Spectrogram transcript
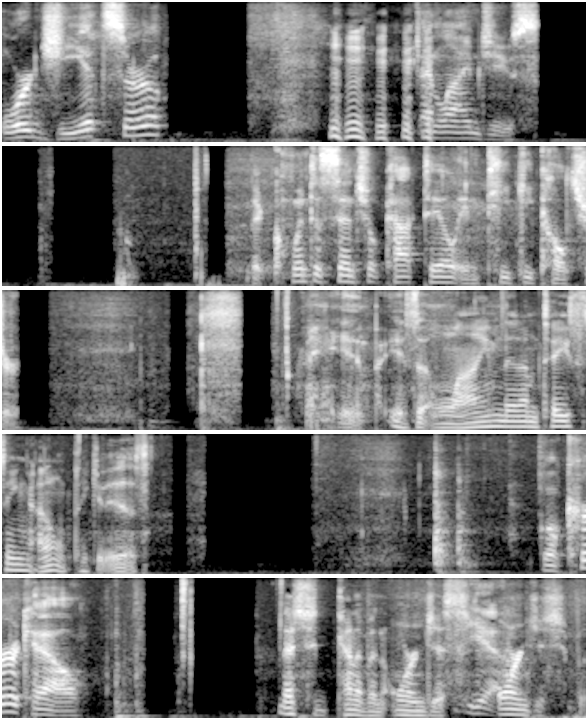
orgeat syrup, and lime juice. The quintessential cocktail in tiki culture. Is it lime that I'm tasting? I don't think it is. Well, curacao. That's kind of an orangish, Yeah. orangish fl-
